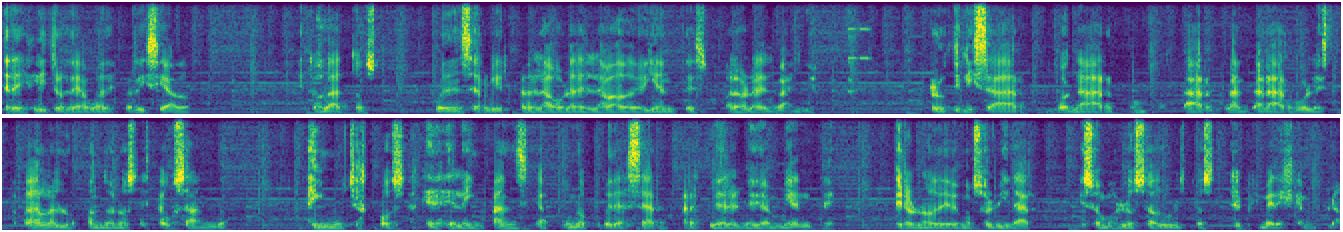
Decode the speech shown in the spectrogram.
3 litros de agua desperdiciados. Estos datos pueden servir para la hora del lavado de dientes o la hora del baño. Reutilizar, donar, compostar, plantar árboles, apagar la luz cuando no se está usando. Hay muchas cosas que desde la infancia uno puede hacer para cuidar el medio ambiente, pero no debemos olvidar que somos los adultos el primer ejemplo.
